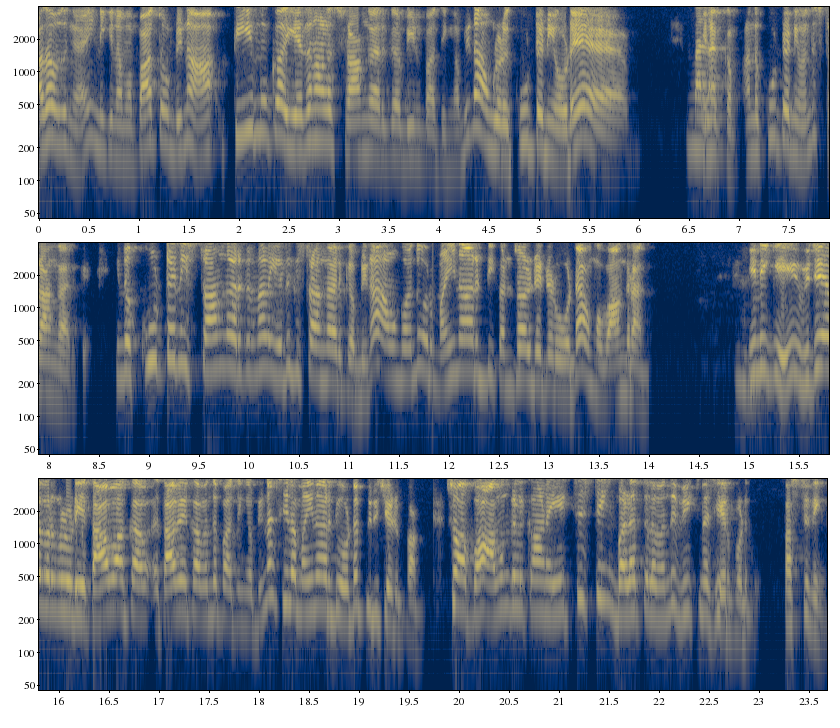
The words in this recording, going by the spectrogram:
அதாவதுங்க இன்னைக்கு நம்ம பார்த்தோம் அப்படின்னா திமுக எதனால ஸ்ட்ராங்கா இருக்கு அப்படின்னு பாத்தீங்க அப்படின்னா அவங்களுடைய கூட்டணியோட இணக்கம். அந்த கூட்டணி வந்து ஸ்ட்ராங்கா இருக்கு. இந்த கூட்டணி ஸ்ட்ராங்கா இருக்கிறதுனால எதுக்கு ஸ்ட்ராங்கா இருக்கு அப்படின்னா அவங்க வந்து ஒரு மைனாரிட்டி கன்சாலிடேட்டட் ஓட்டை அவங்க வாங்குறாங்க. இன்னைக்கு விஜய் அவர்களுடைய தாவாக்கா தாவேக்கா வந்து பாத்தீங்க அப்படின்னா சில மைனாரிட்டி ஓட்டை பிரிச்சு எடுப்பாங்க. சோ அப்போ அவங்களுக்கான எக்ஸிஸ்டிங் பலத்துல வந்து வீக்னஸ் ஏற்படுது. ஃபர்ஸ்ட் திங்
